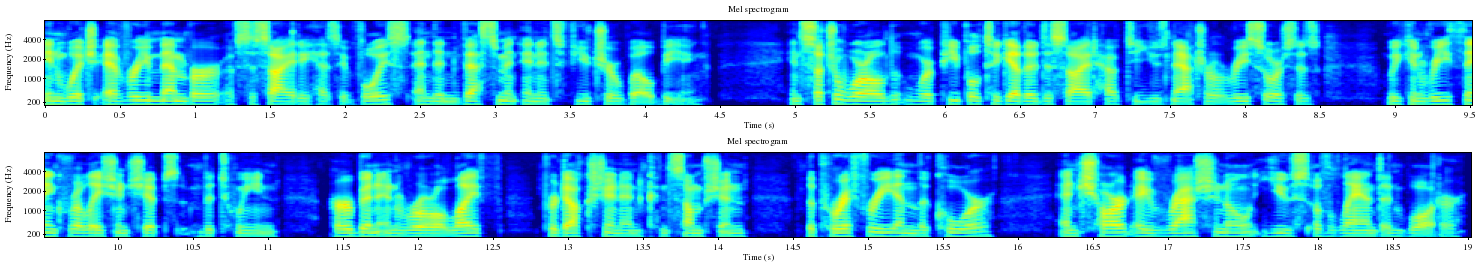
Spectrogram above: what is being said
in which every member of society has a voice and investment in its future well being. In such a world where people together decide how to use natural resources, we can rethink relationships between urban and rural life, production and consumption, the periphery and the core, and chart a rational use of land and water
